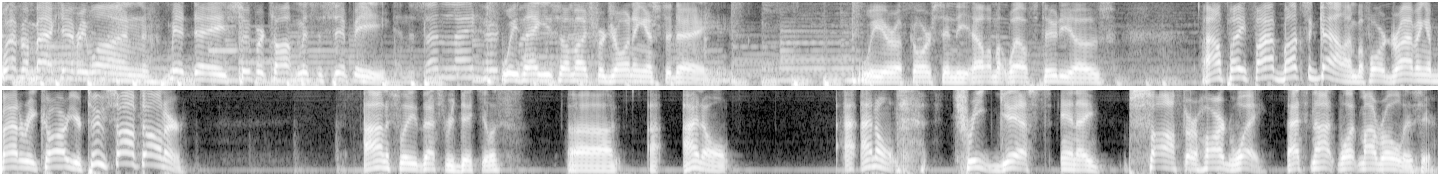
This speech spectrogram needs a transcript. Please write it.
Welcome back, everyone. Midday Super Talk Mississippi. We thank you so much for joining us today. We are, of course, in the Element Wealth Studios. I'll pay five bucks a gallon before driving a battery car. You're too soft on her. Honestly, that's ridiculous. Uh, I, I don't. I, I don't treat guests in a soft or hard way. That's not what my role is here.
